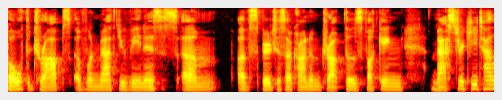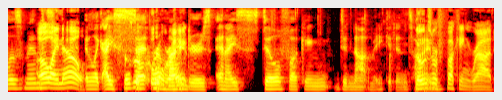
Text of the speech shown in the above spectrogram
both drops of when Matthew Venus um of Spiritus Arcanum dropped those fucking master key talismans. oh i know and like I Those set cool, right? reminders and I still fucking did not make it in time. Those were fucking rad.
